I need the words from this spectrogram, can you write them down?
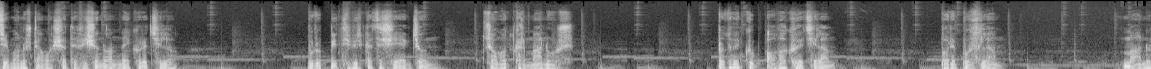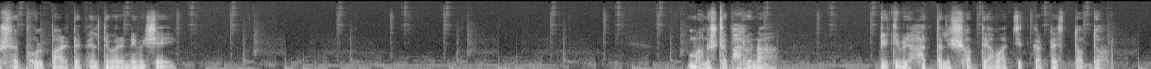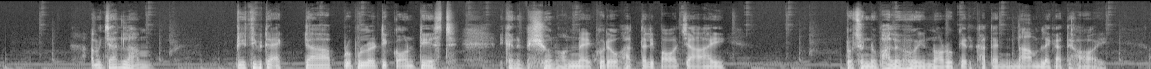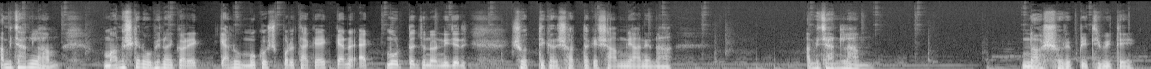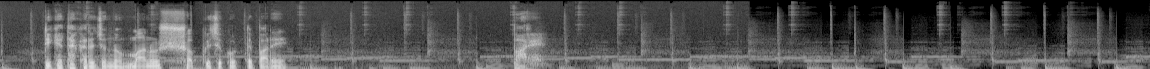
যে মানুষটা আমার সাথে ভীষণ অন্যায় করেছিল, পুরো পৃথিবীর কাছে সে একজন চমৎকার মানুষ। প্রথমে খুব অবাক হয়েছিলাম, পরে বুঝলাম, মানুষ তার ভুল পাল্টে ফেলতে পারে নিমিষেই মানুষটা ভালো না। পৃথিবীর হাততালির শব্দে আমার চিৎকারটা স্তব্ধ। আমি জানলাম, পৃথিবীটা একটা পপুলারিটি কন্টেস্ট এখানে ভীষণ অন্যায় করেও হাততালি পাওয়া যায়। প্রচণ্ড ভালো হয়ে নরকের খাতায় নাম লেখাতে হয়। আমি জানলাম, মানুষ কেন অভিনয় করে, কেন মুখোশ পরে থাকে, কেন এক মুহূর্তের জন্য নিজের সত্যিকারের সত্তাকে সামনে আনে না? আমি জানলাম নশ্বরে পৃথিবীতে টিকে থাকার জন্য মানুষ সব কিছু করতে পারে। পারে।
